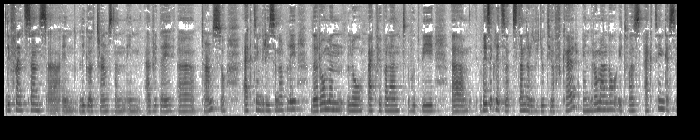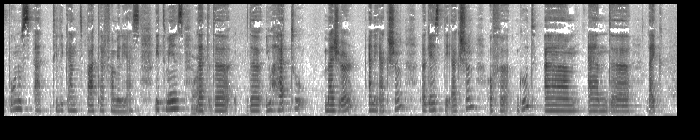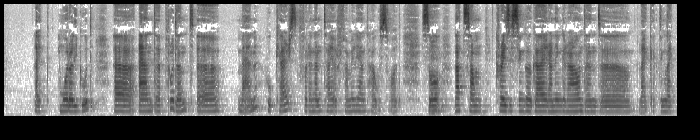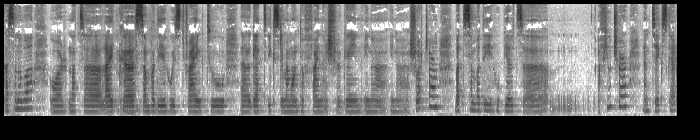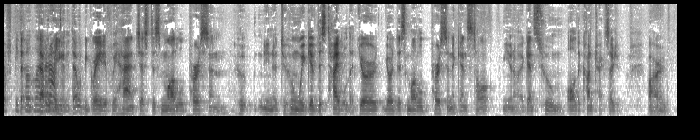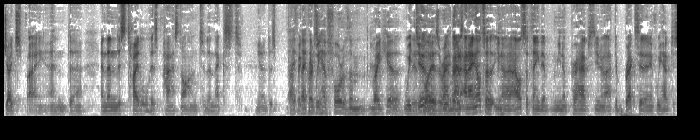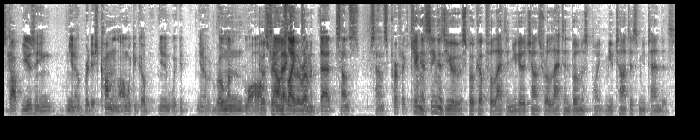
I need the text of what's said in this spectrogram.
different sense uh, in legal terms than in everyday uh, terms. So, acting reasonably, the Roman law equivalent would be um, basically it's a standard of duty of care. In Roman law, it was acting as a bonus ad diligent pater familias. It means Wow. that the the you had to measure any action against the action of a good um, and uh, like like morally good uh, and a prudent uh, man who cares for an entire family and household. So not some crazy single guy running around and uh, like acting like Casanova, or not uh, like uh, somebody who is trying to uh, get extreme amount of financial gain in a in a short term, but somebody who builds. Uh, a future and takes care of people That, who are that would around be them. that would be great if we had just this model person who you know to whom we give this title that you're you're this model person against all you know against whom all the contracts are are judged by. And uh, and then this title is passed on to the next you know this I, perfect I think we have four of them right here. We There's do, lawyers We- around. and, and I also, you know, I also think that you know perhaps you know after Brexit, and if we have to stop using you know British common law, we could go, you know, we could, you know, Roman law. Sounds back to like th- that sounds sounds perfect. Kinga, seeing as you spoke up for Latin, you get a chance for a Latin bonus point. Mutatis mutandis.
